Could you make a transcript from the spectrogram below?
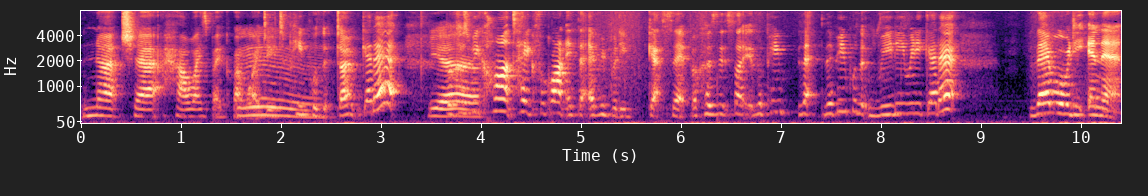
nurture how I spoke about what I do to people Mm. that don't get it yeah. because we can't take for granted that everybody gets it because it's like the people the, the people that really really get it they're already in it.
